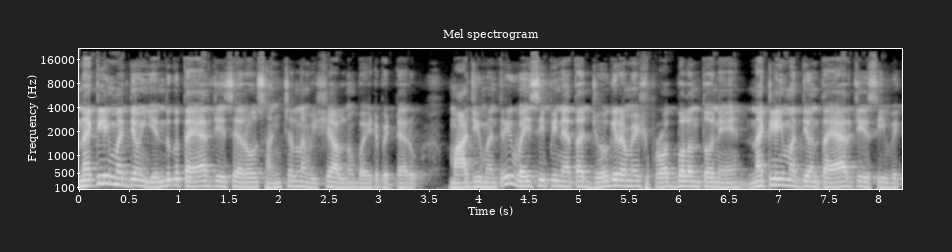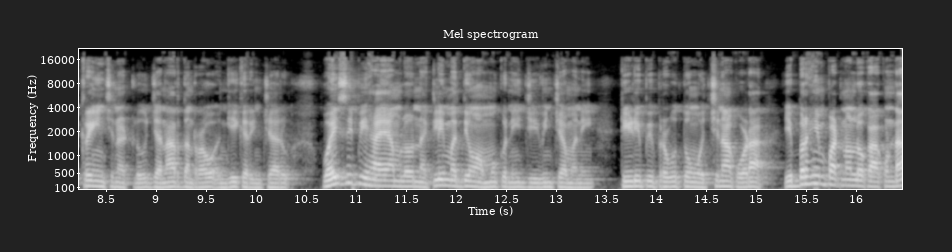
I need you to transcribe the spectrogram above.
నకిలీ మద్యం ఎందుకు తయారు చేశారో సంచలన విషయాలను బయటపెట్టారు. మాజీ మంత్రి వైసీపీ నేత జోగి రమేష్ ప్రోద్బలంతోనే నకిలీ మద్యం తయారు చేసి విక్రయించినట్లు జనార్దన్ రావు అంగీకరించారు. వైసీపీ హయాంలో నకిలీ మద్యం అమ్ముకుని జీవించామని టీడీపీ ప్రభుత్వం వచ్చినా కూడా ఇబ్రహీంపట్నంలో కాకుండా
